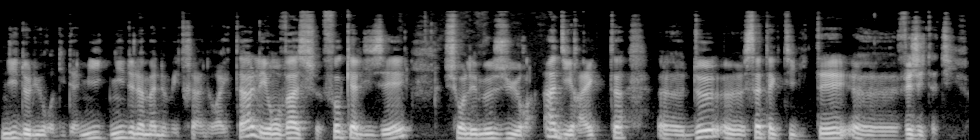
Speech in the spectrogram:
ni de l'urodynamique ni de la manométrie anorectale, et on va se focaliser sur les mesures indirectes de cette activité végétative.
